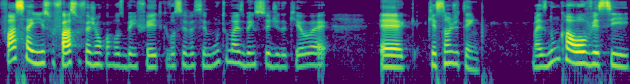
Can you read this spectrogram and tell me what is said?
Faça isso, faça o feijão com arroz bem feito, que você vai ser muito mais bem sucedido que eu. É, é questão de tempo. Mas nunca houve esse,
